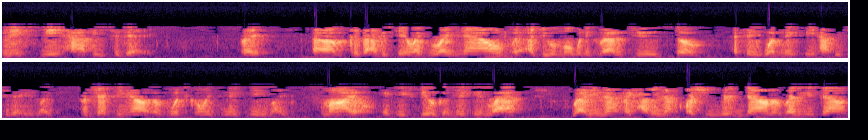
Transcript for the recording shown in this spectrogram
makes me happy today, right? Because um, I could say like right now, but I do a moment of gratitude. So I say what makes me happy today, like projecting out of what's going to make me like smile, make me feel good, make me laugh. Writing that, like having that question written down or writing it down,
